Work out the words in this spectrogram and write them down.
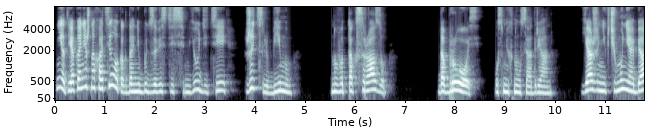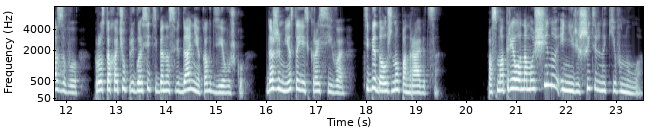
Нет, я, конечно, хотела когда-нибудь завести семью, детей, жить с любимым. Но вот так сразу... Да брось, усмехнулся Адриан. Я же ни к чему не обязываю, просто хочу пригласить тебя на свидание как девушку. Даже место есть красивое, тебе должно понравиться. Посмотрела на мужчину и нерешительно кивнула.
